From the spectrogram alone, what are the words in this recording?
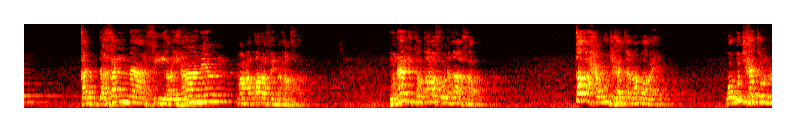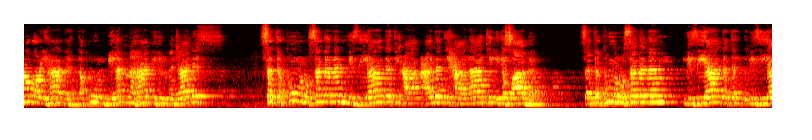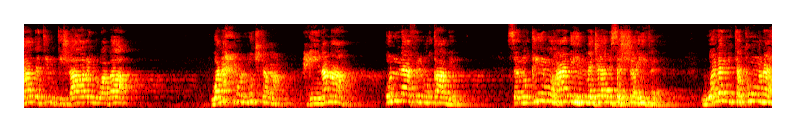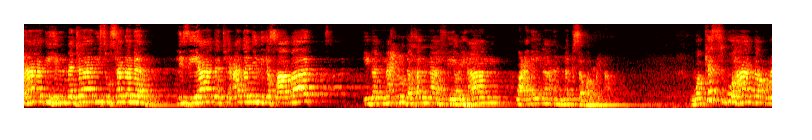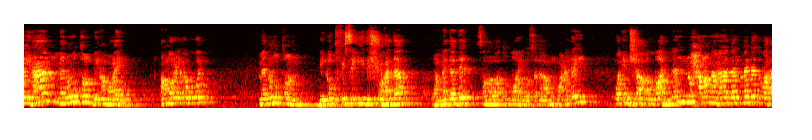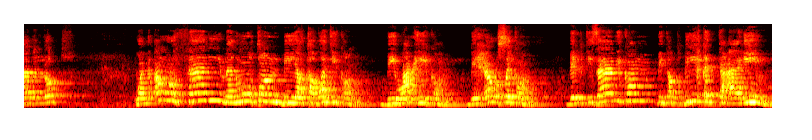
قد دخلنا في رهان مع طرف آخر. هنالك طرف آخر طرح وجهة نظره ووجهة النظر هذه تقول بأن هذه المجالس ستكون سببا لزيادة عدد حالات الإصابة. ستكون سببا لزياده لزيادة انتشار الوباء. ونحن المجتمع حينما قلنا في المقابل سنقيم هذه المجالس الشريفه ولن تكون هذه المجالس سببا لزيادة عدد الإصابات اذا نحن دخلنا في رهان وعلينا أن نكسب الرهان. وكسب هذا الرهان منوط بأمرين. الامر الأول منوط بلطف سيد الشهداء ومدده صلوات الله وسلامه عليه. وإن شاء الله لن نحرم هذا المدد وهذا اللطف. والأمر الثاني منوط بيقظتكم بوعيكم بحرصكم بالتزامكم بتطبيق التعاليم.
